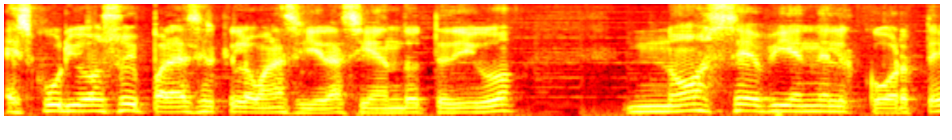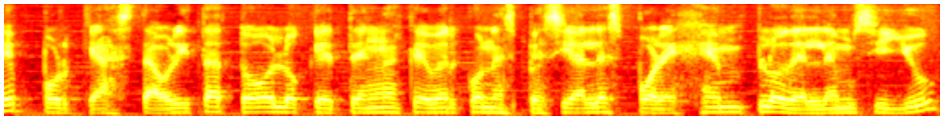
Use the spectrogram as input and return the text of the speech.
Es curioso y parece que lo van a seguir haciendo, te digo. No sé bien el corte porque hasta ahorita todo lo que tenga que ver con especiales, por ejemplo, del MCU,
